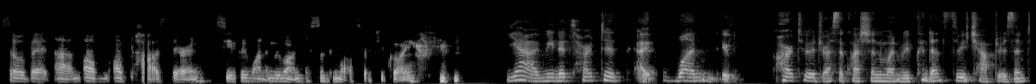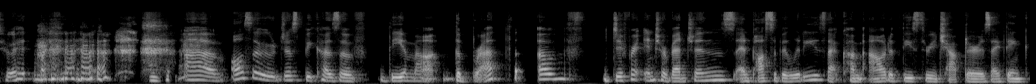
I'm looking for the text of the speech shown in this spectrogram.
so, but um, I'll, I'll pause there and see if we want to move on to something else or keep going. yeah, I mean, it's hard to, I, one, it, hard to address a question when we've condensed three chapters into it. um, also, just because of the amount, the breadth of different interventions and possibilities that come out of these three chapters, I think,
